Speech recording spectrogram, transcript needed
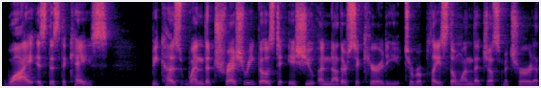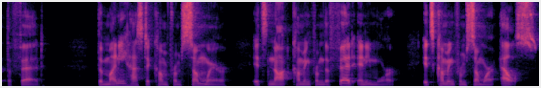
Why is this the case? Because when the Treasury goes to issue another security to replace the one that just matured at the Fed, the money has to come from somewhere. It's not coming from the Fed anymore, it's coming from somewhere else.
